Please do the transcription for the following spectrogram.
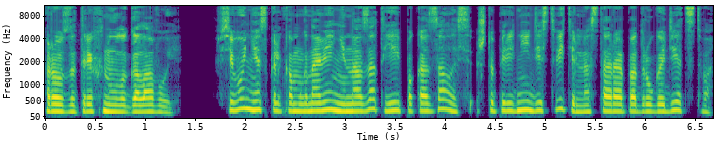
Роза тряхнула головой. Всего несколько мгновений назад ей показалось, что перед ней действительно старая подруга детства,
